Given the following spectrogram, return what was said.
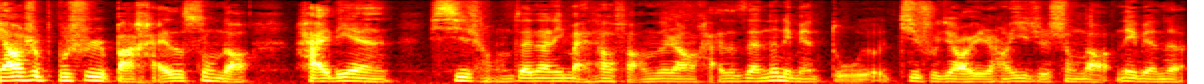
要是不是把孩子送到海淀西城，在那里买套房子，让孩子在那里面读基础教育，然后一直升到那边的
